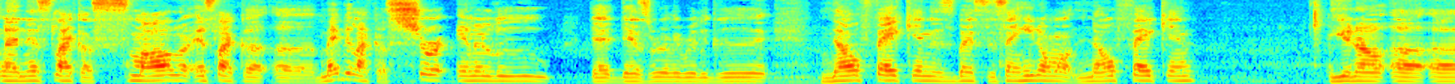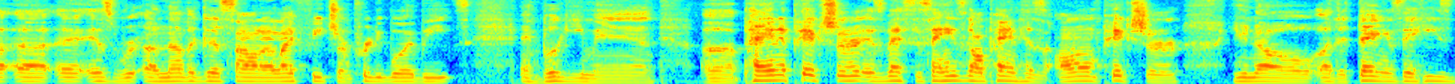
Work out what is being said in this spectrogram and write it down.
and it's like a smaller it's like a, maybe like a short interlude that that's really really good. No faking is basically saying he don't want no faking. You know, uh, uh, uh, is another good song I like featuring Pretty Boy Beats and Boogeyman. Uh, paint a picture is basically saying he's gonna paint his own picture. You know, of the things that he's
